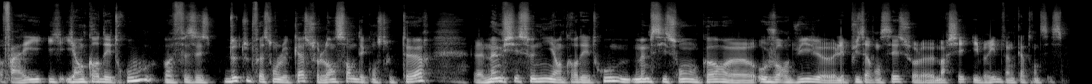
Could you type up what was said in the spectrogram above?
enfin, il y, a encore des trous. C'est de toute façon le cas sur l'ensemble des constructeurs. Euh, même chez Sony, il y a encore des trous, même s'ils sont encore euh, aujourd'hui les plus avancés sur le marché hybride 24-36.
